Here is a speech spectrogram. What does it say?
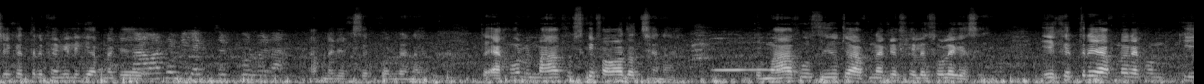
সেক্ষেত্রে ফ্যামিলি কি আপনাকে না আমার ফ্যামিলি অ্যাকসেপ্ট করবে না। আপনাকে অ্যাকসেপ্ট করবে না। তো এখন মাহফুজকে পাওয়া যাচ্ছে না। তো মাহফুজ যেহেতু আপনাকে ফেলে চলে গেছে এক্ষেত্রে আপনার এখন কি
